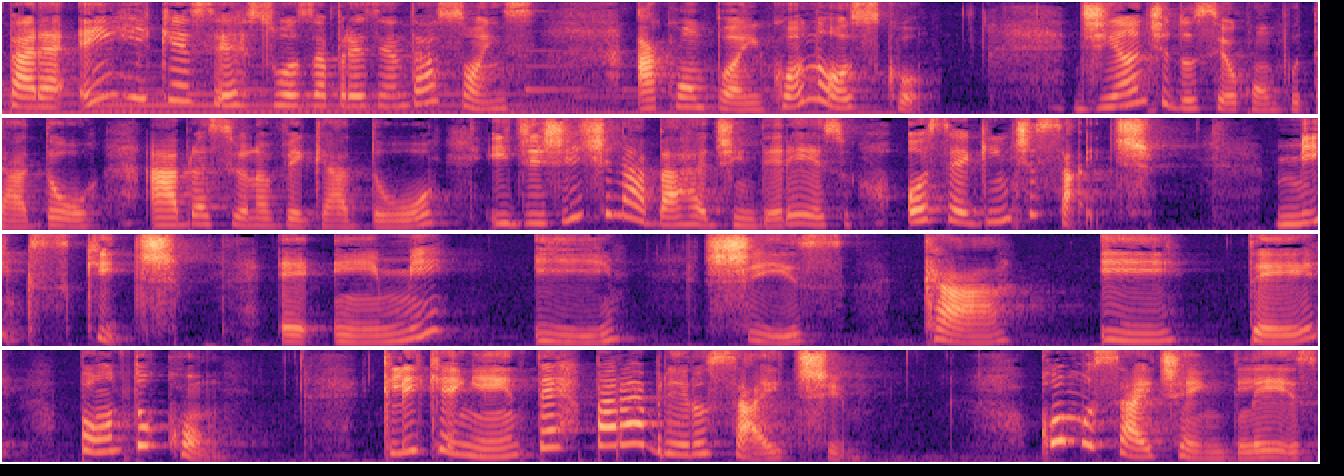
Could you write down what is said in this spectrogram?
para enriquecer suas apresentações. Acompanhe conosco! Diante do seu computador, abra seu navegador e digite na barra de endereço o seguinte site: Mixkit. É M I X K I T.com. Clique em Enter para abrir o site. Como o site é em inglês,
